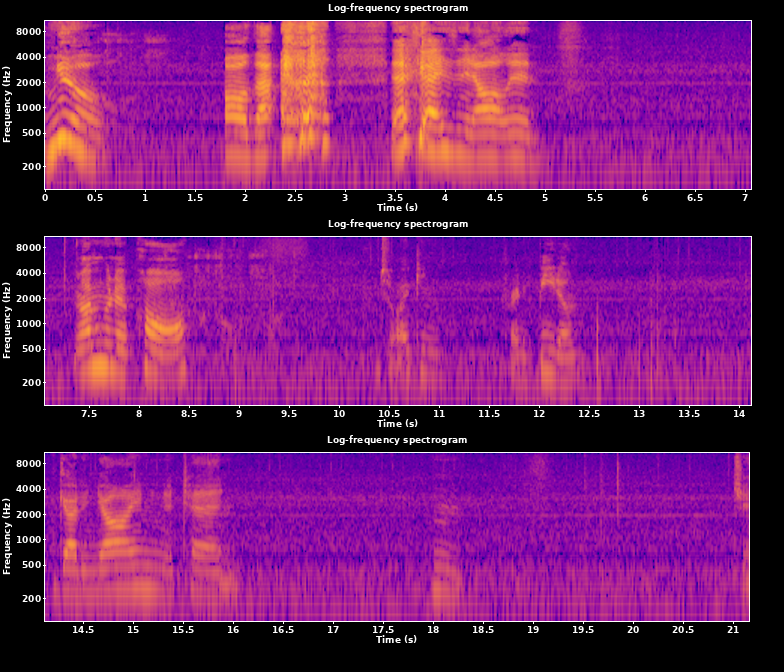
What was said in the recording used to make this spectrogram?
No. All that that guy's it all in. I'm gonna call so I can try to beat him. Got a nine and a ten. Hmm. Check.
